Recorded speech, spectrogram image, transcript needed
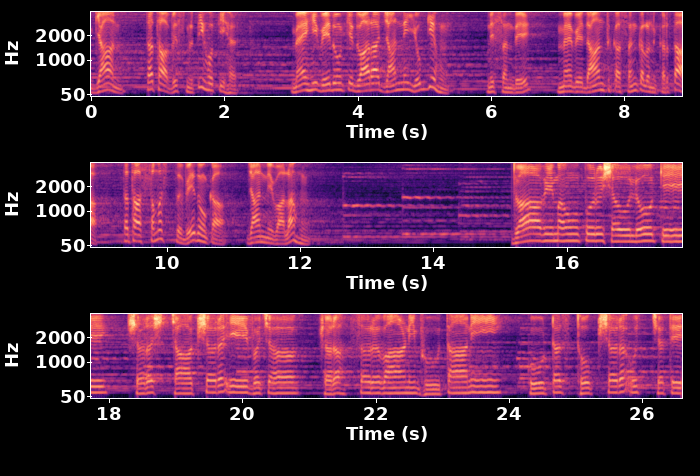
ज्ञान तथा विस्मृति होती है। मैं ही वेदों के द्वारा जानने योग्य हूँ। निस्संदेह मैं वेदांत का संकलन करता तथा समस्त वेदों का जानने वाला हूँ। द्वाविमौ पुरुषौ लोके शरश्चाक्षर एव च। शरः सर्वाणि भूतानि कूटस्थोक्षर उच्यते।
